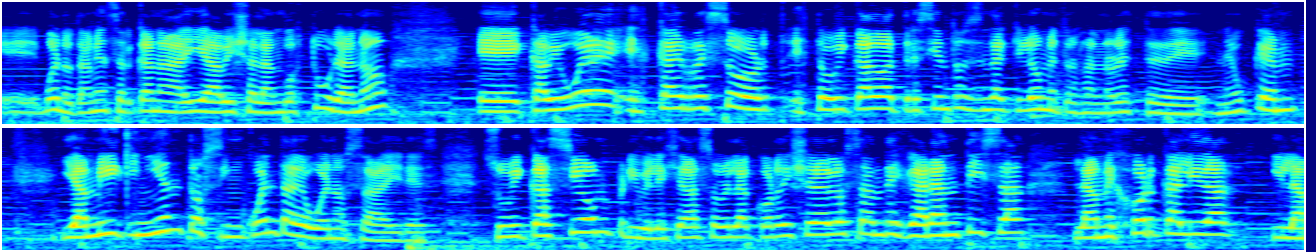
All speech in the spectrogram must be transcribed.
eh, bueno, también cercana ahí a Villa Langostura, ¿no? Eh, Sky Resort está ubicado a 360 kilómetros al noreste de Neuquén y a 1550 de Buenos Aires. Su ubicación, privilegiada sobre la cordillera de los Andes, garantiza la mejor calidad y la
